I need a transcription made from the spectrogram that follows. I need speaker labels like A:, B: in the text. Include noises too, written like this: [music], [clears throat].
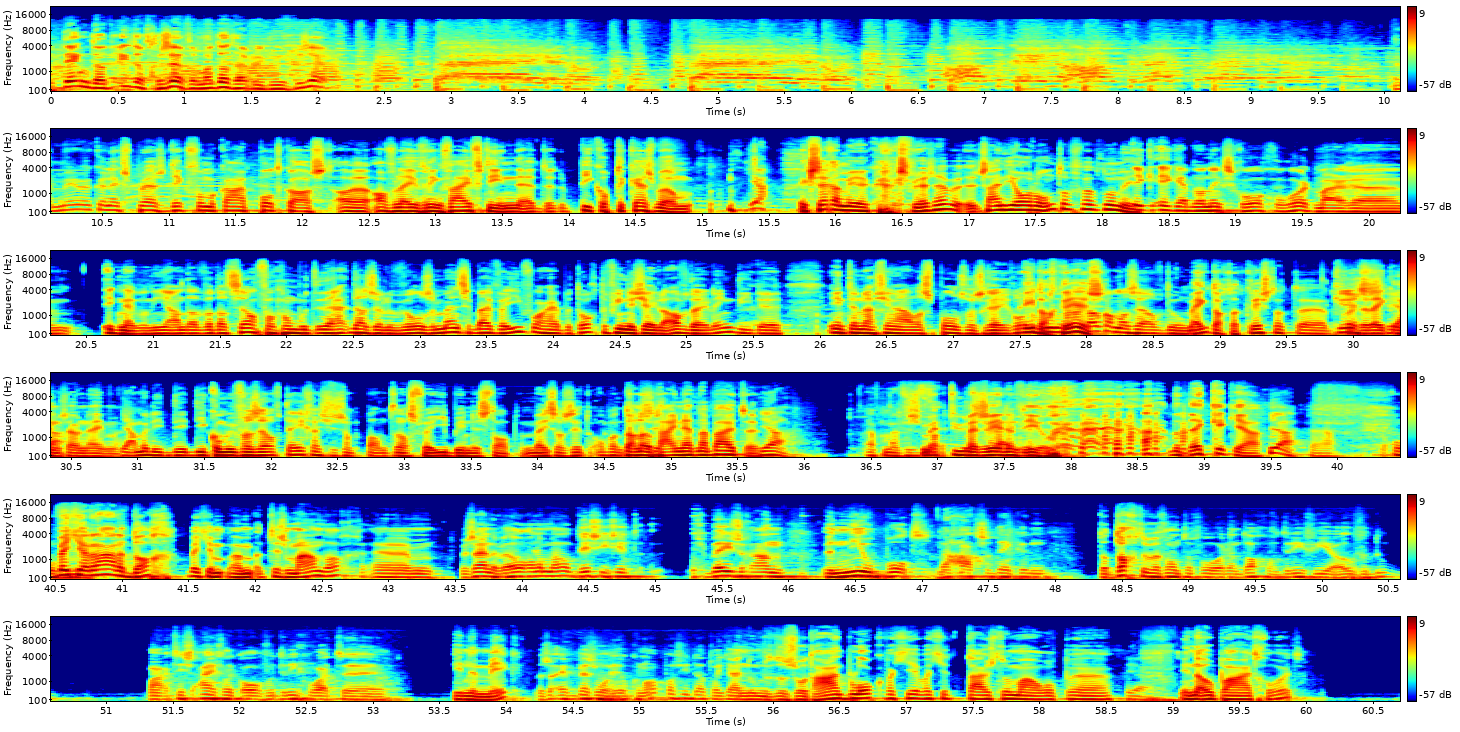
A: Ik denk dat ik dat gezegd heb, maar dat heb ik niet gezegd.
B: Express, Dik voor elkaar podcast, uh, aflevering 15, uh, de, de, piek op de kerstboom.
C: Ja.
B: Ik zeg American Express, hè? zijn die al rond of nog niet?
C: Ik, ik heb nog niks geho gehoord, maar uh, ik neem er niet aan dat we dat zelf allemaal [laughs] moeten. Daar, daar, zullen we onze mensen bij VI voor hebben, toch? De financiële afdeling, die de internationale sponsors regelt.
B: Ik dacht
C: moeten we
B: Chris.
C: dat ook allemaal zelf doen.
B: Maar ik dacht dat Chris dat Chris, voor de rekening
C: ja.
B: zou nemen.
C: Ja, maar die, die, die kom je vanzelf tegen als je zo'n pand als VI binnenstapt. Meestal zit op een
B: Dan loopt
C: zit,
B: hij net naar buiten.
C: Ja. Even met,
B: met, met weer een deal. [laughs] dat denk ik, ja.
C: Ja.
B: ja. Beetje een rare dag. Beetje, um, het is maandag. Um, we zijn er wel allemaal. Dizzy zit, is bezig aan een nieuw bod. Daar gaat ze denken, dat dachten we van tevoren een dag of drie, vier over doen. Maar het is eigenlijk al voor drie kwart uh, in de mik. Dat is echt best wel heel knap als je dat, wat jij noemde, een soort haardblok. Wat je, wat je thuis normaal op, uh, ja. in de open haard gooit.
